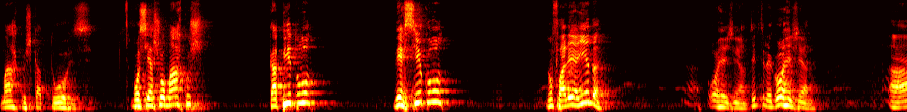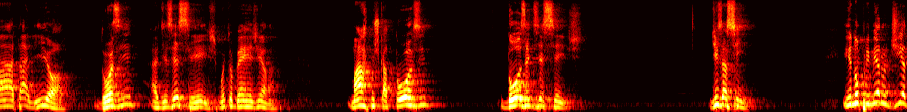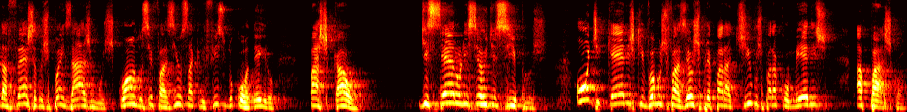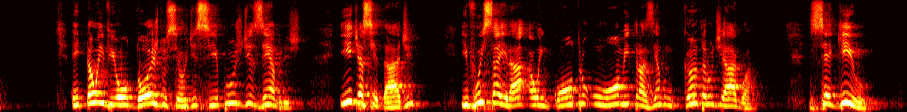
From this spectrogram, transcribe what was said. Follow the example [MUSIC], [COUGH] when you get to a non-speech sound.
Marcos 14. Você achou Marcos? Capítulo? Versículo? Não falei ainda? Ô, Regina, tu entregou, Regina? Ah, tá ali, ó. 12 a 16. Muito bem, Regina. Marcos 14, 12 a 16. Diz assim: E no primeiro dia da festa dos pães asmos, quando se fazia o sacrifício do cordeiro pascal, disseram-lhe seus discípulos: Onde queres que vamos fazer os preparativos para comeres a Páscoa? Então enviou dois dos seus discípulos, dizendo-lhes: Ide à cidade, e vos sairá ao encontro um homem trazendo um cântaro de água. Seguiu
